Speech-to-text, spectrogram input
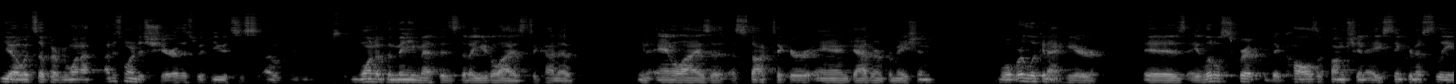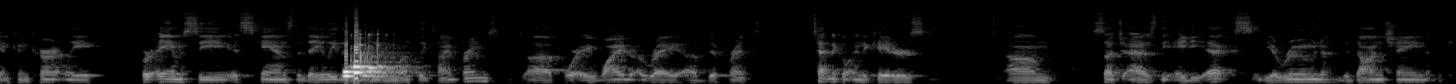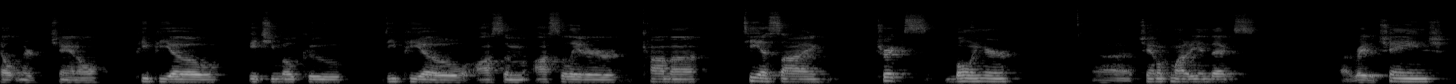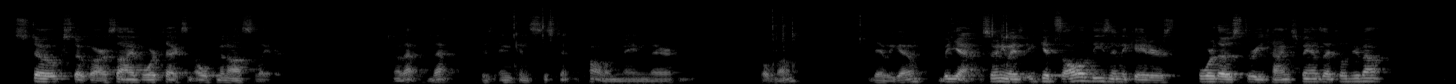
Yo, what's up, everyone? I, I just wanted to share this with you. It's just uh one of the many methods that I utilize to kind of, you know, analyze a, a stock ticker and gather information. What we're looking at here is a little script that calls a function asynchronously and concurrently for AMC. It scans the daily, the weekly, and monthly timeframes uh, for a wide array of different technical indicators. Um, such as the ADX, the Aroon, the Donchian, the Keltner channel, PPO, Ichimoku, DPO, Awesome Oscillator, KAMA, TSI, Trix, Bollinger, uh, Channel Commodity Index, uh, Rate of Change, Stoch, Stoch RSI, Vortex, and Ultimate Oscillator. Now that that is inconsistent column name there. Hold on. There we go. But yeah, so anyways, it gets all of these indicators for those three time spans I told you about,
